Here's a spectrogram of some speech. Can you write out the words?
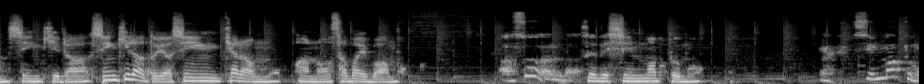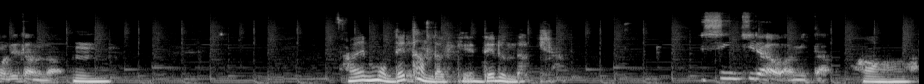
うん、新キラー。新キラーといや、新キャラも、あの、サバイバーも。あ、そうなんだ。それで新マップも。新マップも出たんだ。うん。あれ、もう出たんだっけ？出るんだっけ新キラーは見た。ああ。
